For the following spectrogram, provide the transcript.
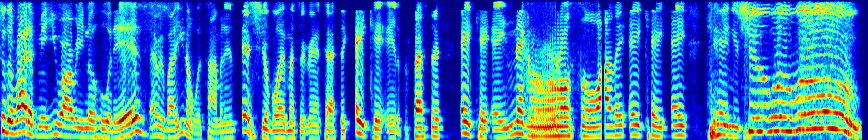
To the right of me, you already know who it is. Everybody, you know what time it is. It's your boy, Mr. Grantastic, a.k.a. The Professor, a.k.a. Negro Suave, a.k.a. Can You Chew Woo Woo?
